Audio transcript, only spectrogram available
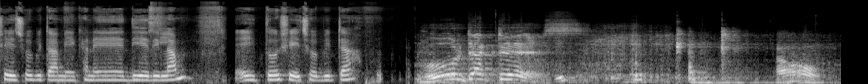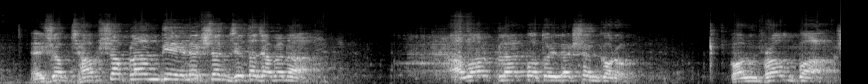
সেই ছবিটা আমি এখানে দিয়ে দিলাম। এই তো সেই ছবিটা। ভুল ট্যাকটিস এইসব ঝাপসা প্ল্যান দিয়ে ইলেকশন জেতা যাবে না। আমার প্ল্যান মতো ইলেকশন করো। কনফার্ম পাস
